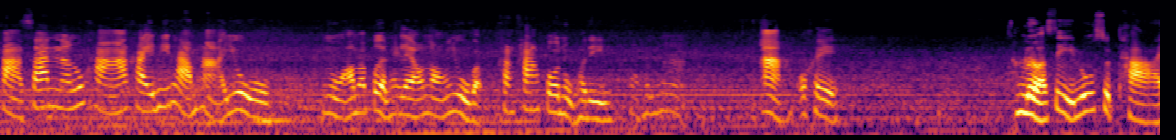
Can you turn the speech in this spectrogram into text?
ขาสั้นนะลูกค้าใครที่ถามหาอยู่ หนูเอามาเปิดให้แล้วน้องอยู่แบบข้างๆตัวหนูพอดีสองพันห้าอะ โอเค เหลือสี่ลูกสุดท้าย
